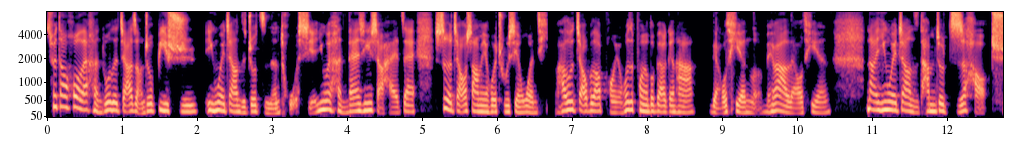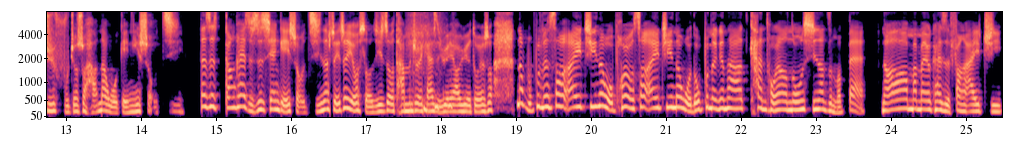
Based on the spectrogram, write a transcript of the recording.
所以到后来，很多的家长就必须因为这样子就只能妥协，因为很担心小孩在社交上面会出现问题，他都交不到朋友，或者朋友都不要跟他。聊天了，没办法聊天。那因为这样子，他们就只好屈服，就说好，那我给你手机。但是刚开始是先给手机，那随着有手机之后，他们就会开始越 要越多，就说那我不能上 IG，那我朋友上 IG，那我都不能跟他看同样的东西，那怎么办？然后慢慢又开始放 IG，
